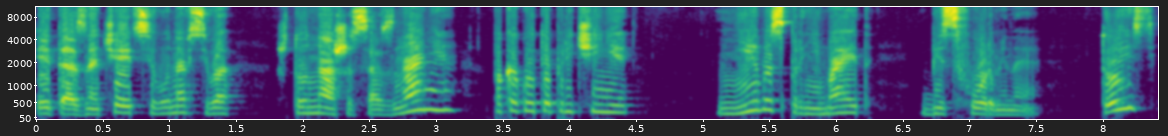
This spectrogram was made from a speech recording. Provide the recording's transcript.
Это означает всего-навсего, что наше сознание по какой-то причине не воспринимает бесформенное, то есть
